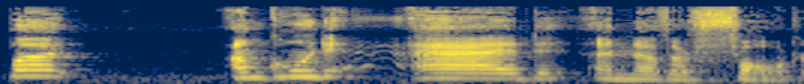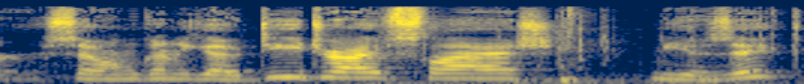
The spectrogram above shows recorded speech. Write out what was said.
but I'm going to add another folder. So I'm going to go D drive slash music,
